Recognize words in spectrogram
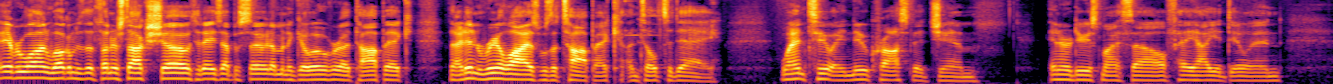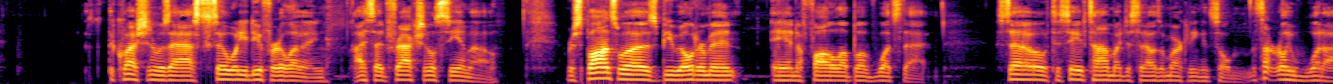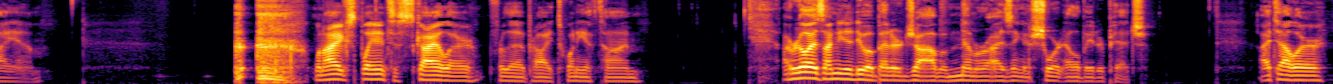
Hey everyone, welcome to the Thunderstock Show. Today's episode, I'm going to go over a topic that I didn't realize was a topic until today. Went to a new CrossFit gym, introduced myself. Hey, how you doing? The question was asked, "So what do you do for a living?" I said fractional CMO. Response was bewilderment and a follow up of what's that. So to save time, I just said I was a marketing consultant. That's not really what I am when I explain it to Skylar for the probably 20th time, I realize I need to do a better job of memorizing a short elevator pitch. I tell her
